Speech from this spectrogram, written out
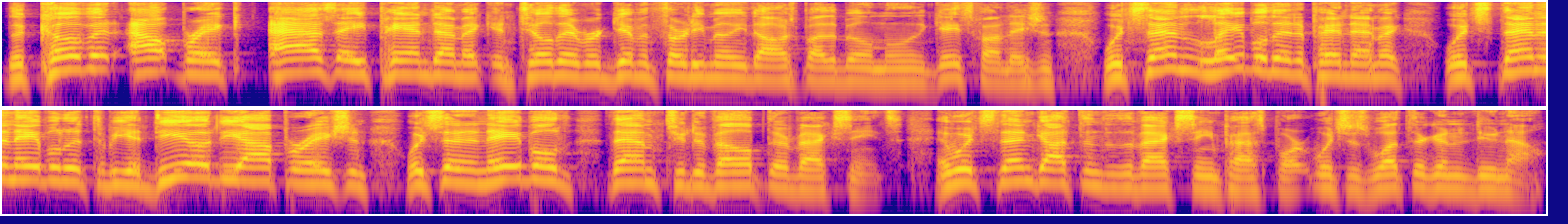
the COVID outbreak as a pandemic until they were given $30 million by the Bill and Melinda Gates Foundation, which then labeled it a pandemic, which then enabled it to be a DoD operation, which then enabled them to develop their vaccines, and which then got them to the vaccine passport, which is what they're going to do now.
